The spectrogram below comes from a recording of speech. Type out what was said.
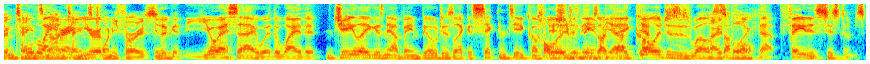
at all the way around Europe. 23s. You look at the USA, where the way that G League has now been built is like a second tier competition College for and the things NBA, like that. Yep. colleges as well, stuff like that, feeders systems.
